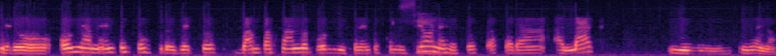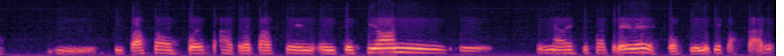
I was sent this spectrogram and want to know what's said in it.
pero obviamente estos proyectos van pasando por diferentes comisiones, después pasará al LAC y, bueno, y, pasa después a tratarse en, sesión, eh, una vez que se atreve, después tiene que pasar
